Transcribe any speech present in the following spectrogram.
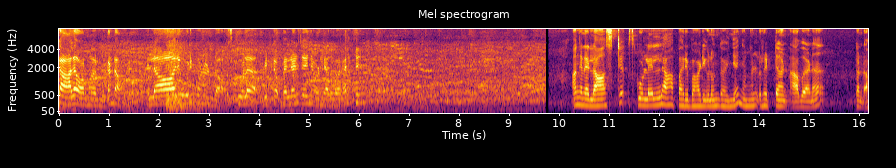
കാലം ഓർമ്മ വരുന്നു കണ്ടോ? എല്ലാവരും ഓടിക്കൊണ്ടുണ്ടോ സ്കൂൾ വിട്ട് ബെല്ലടിച്ച് കഴിഞ്ഞാൽ ഓടില്ല അതുപോലെ? അങ്ങനെ ലാസ്റ്റ് സ്കൂളിലെ എല്ലാ പരിപാടികളും കഴിഞ്ഞ് ഞങ്ങൾ റിട്ടേൺ ആവുകയാണ് കണ്ടോ?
